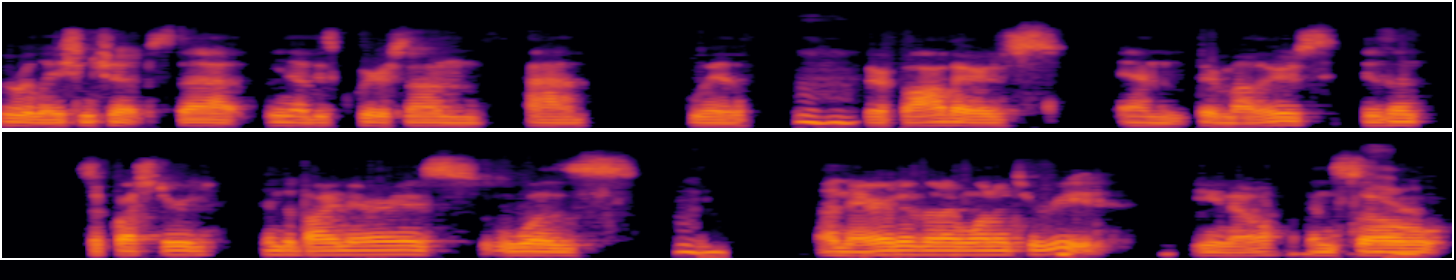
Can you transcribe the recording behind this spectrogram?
the relationships that you know these queer sons had with hmm their fathers and their mothers isn't sequestered in the binaries was hmm a narrative that I wanted to read, you know? And Yeah. so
